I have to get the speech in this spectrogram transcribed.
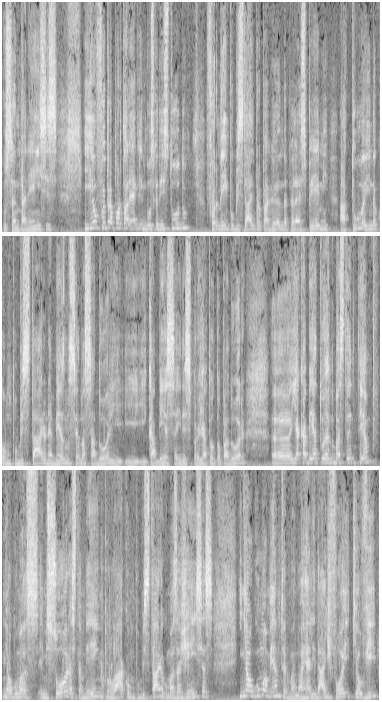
os santanenses. E eu fui para Porto Alegre em busca de estudo, formei em publicidade e propaganda pela SPM, atuo ainda como publicitário, né, mesmo sendo assador e, e, e cabeça aí desse projeto Autopador, uh, e acabei atuando bastante tempo em algumas emissoras também, por lá como publicitário, em algumas agências. Em algum momento, irmão, a realidade foi que eu vi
